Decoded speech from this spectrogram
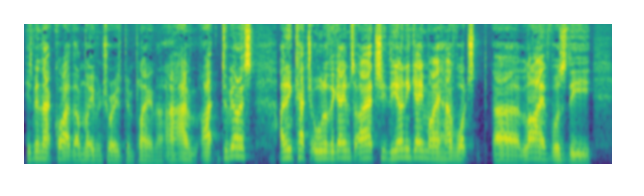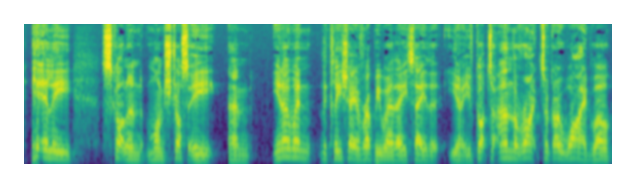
He's been that quiet that I'm not even sure he's been playing. I, I, I, to be honest, I didn't catch all of the games. I actually, the only game I have watched uh, live was the Italy Scotland monstrosity. And you know, when the cliche of rugby where they say that, you know, you've got to earn the right to go wide. Well,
